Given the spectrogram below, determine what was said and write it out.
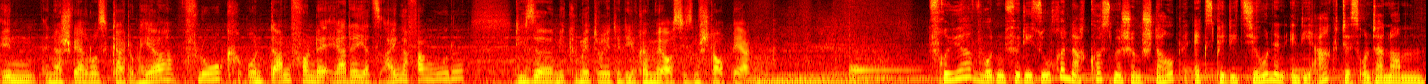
in, in der Schwerelosigkeit umherflog und dann von der Erde jetzt eingefangen wurde. Diese Mikrometeorite, die können wir aus diesem Staub bergen. Früher wurden für die Suche nach kosmischem Staub Expeditionen in die Arktis unternommen.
